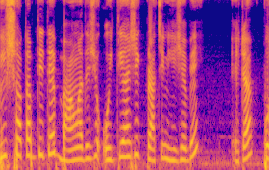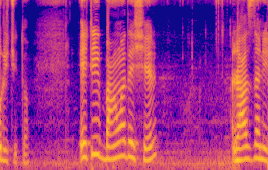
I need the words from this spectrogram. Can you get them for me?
বিশ শতাব্দীতে বাংলাদেশে ঐতিহাসিক প্রাচীন হিসেবে এটা পরিচিত। এটি বাংলাদেশের রাজধানী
